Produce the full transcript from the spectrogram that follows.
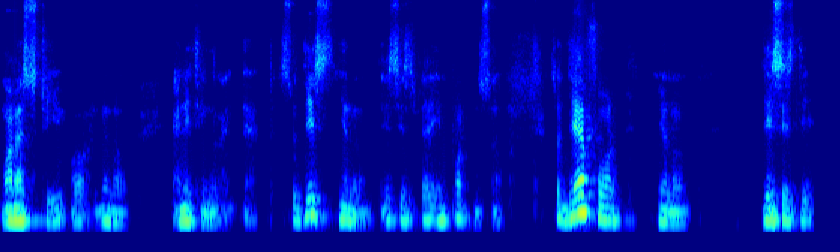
monastery or, you know, anything like that. So this, you know, this is very important. So, so therefore, you know, this is the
